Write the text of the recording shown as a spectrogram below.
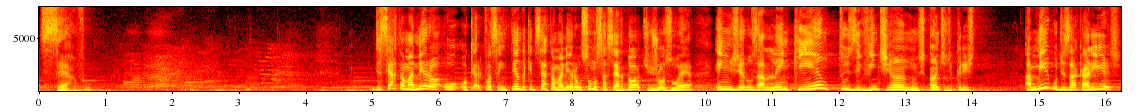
servo. De certa maneira, eu quero que você entenda que, de certa maneira, o sumo sacerdote Josué, em Jerusalém, 520 anos antes de Cristo, amigo de Zacarias,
